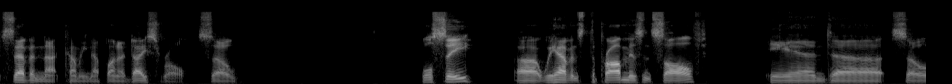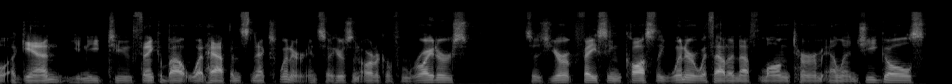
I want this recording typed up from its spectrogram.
seven not coming up on a dice roll. So we'll see. Uh, we haven't the problem isn't solved and uh, so, again, you need to think about what happens next winter. And so, here's an article from Reuters. It says Europe facing costly winter without enough long term LNG goals.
